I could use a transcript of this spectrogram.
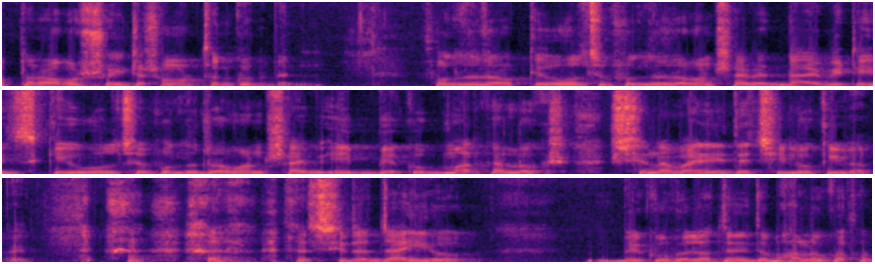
আপনারা অবশ্যই এটা সমর্থন করবেন। ফজলুর রহমান, কেউ বলছে ফজলুর রহমান সাহেবের ডায়াবেটিস কেউ বলছে ফজলুর রহমান সাহেব এই বেকুব মার্কা লোক সেনাবাহিনীতে ছিল কীভাবে? সেটা যাই হোক, বেকুব হলেও তিনি তো ভালো কথা।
